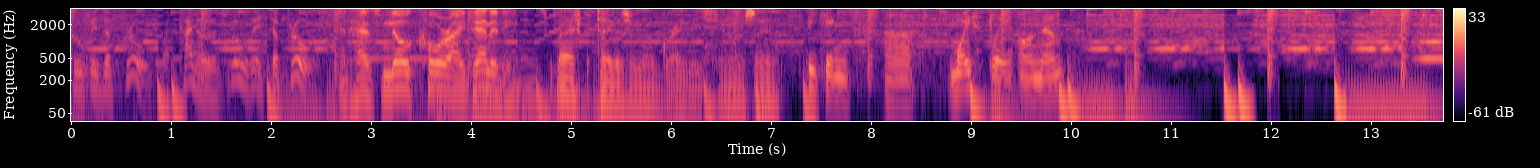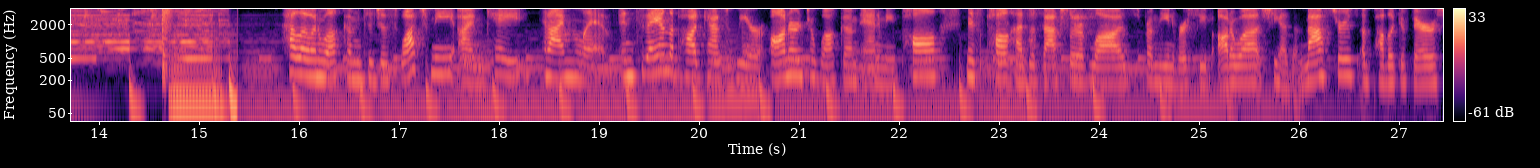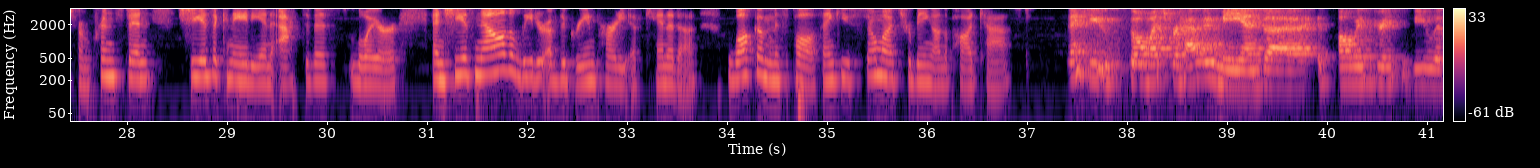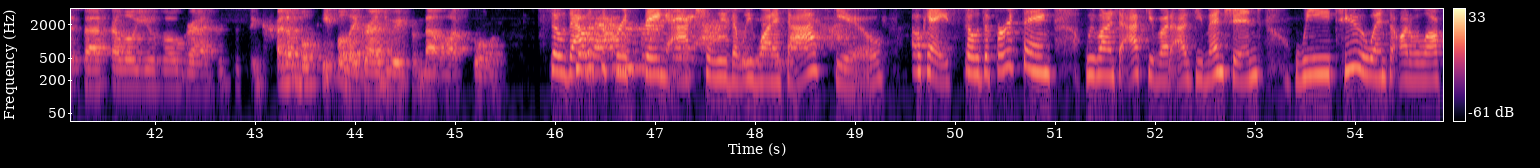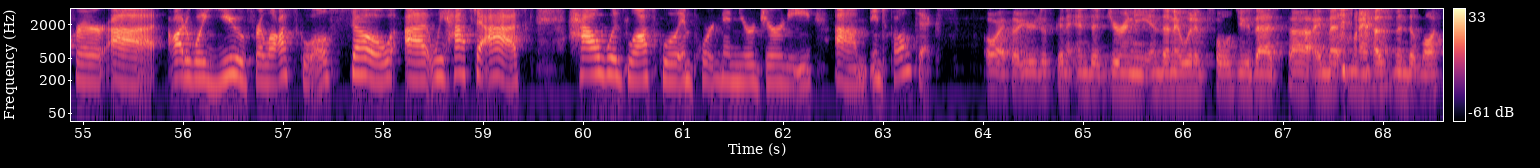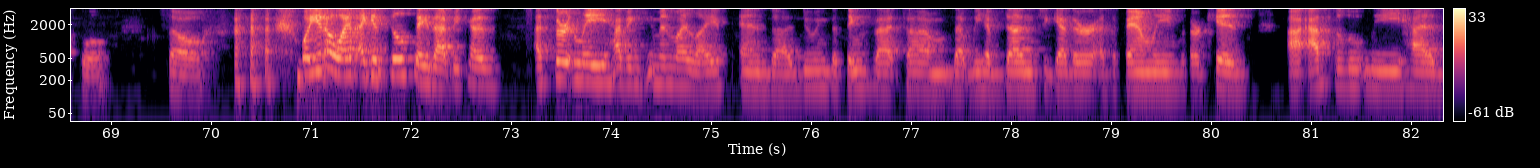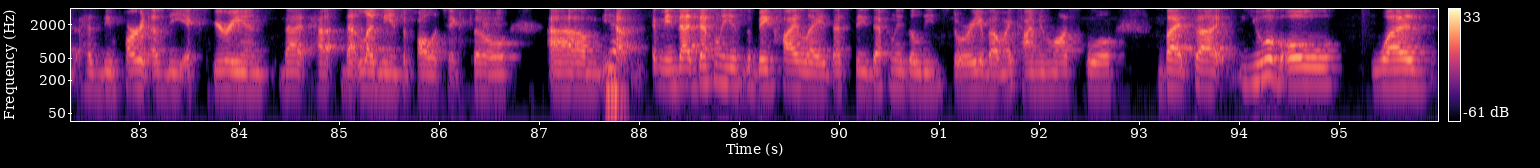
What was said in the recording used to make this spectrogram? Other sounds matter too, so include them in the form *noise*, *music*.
Proof is a proof. What kind of a proof? It's a proof. It has no core identity. Mashed potatoes are no gravy. You know what I'm saying? Speaking uh, moistly on them. Hello and welcome to Just Watch Me. I'm Kate. And I'm Liv. And today on the podcast, we are honored to welcome Annamie Paul. Miss Paul has a Bachelor of Laws from the University of Ottawa. She has a Master's of Public Affairs from Princeton. She is a Canadian activist, lawyer, and she is now the leader of the Green Party of Canada. Welcome, Miss Paul. Thank you so much for being on the podcast. Thank you so much for having me. And uh, it's always great to be with uh, fellow U of O grads. It's just incredible people that graduate from that law school. So that was the first thing actually that we wanted to ask you. Okay, so the first thing we wanted to ask you about, as you mentioned, we too went to Ottawa Law for uh, Ottawa U for law school. So uh, we have to ask, how was law school important in your journey um, into politics? Oh, I thought you were just going to end at journey, and then I would have told you that uh, I met my husband at law school. So, *laughs* well, you know what? I can still say that because uh, certainly having him in my life and uh, doing the things that um, that we have done together as a family with our kids uh, absolutely has has been part of the experience that ha- that led me into politics. So um, yeah, I mean that definitely is the big highlight. That's the definitely the lead story about my time in law school. But uh, U of O was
